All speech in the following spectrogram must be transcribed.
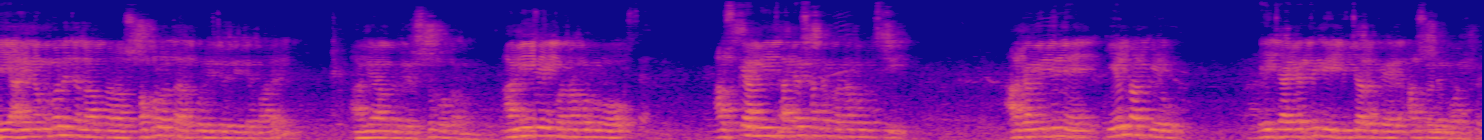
এই আইন অঙ্গনে যেন আপনারা সফলতার পরিচয় দিতে পারেন। আমি আপনাদের শুভকামনা। আমি এই কথা বলব আজকে আমি যাদের সাথে কথা বলছি। আগামী দিনে কেউ না কেউ এই জায়গা থেকে বিচারকের আসলে বসবে।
